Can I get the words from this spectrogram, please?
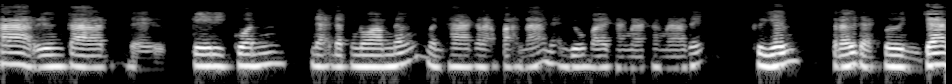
ថារឿងការដែលគេរិះគន់អ្នកដឹកនាំហ្នឹងមិនថាគណៈបកណាអ្នកនយោបាយខាងណាខាងណាទេគឺយើងត្រូវតែធ្វើអញ្ចឹង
